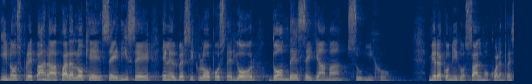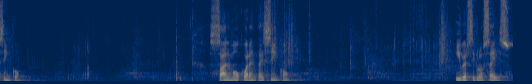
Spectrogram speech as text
y nos prepara para lo que se dice en el versículo posterior, donde se llama su hijo. Mira conmigo Salmo 45. Salmo 45. y versículo 6.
